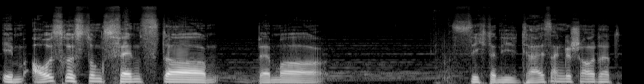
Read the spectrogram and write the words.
im Ausrüstungsfenster, wenn man sich dann die Details angeschaut hat,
